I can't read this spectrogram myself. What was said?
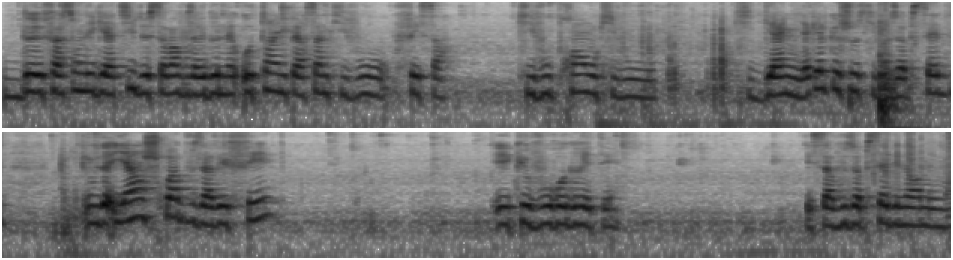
de façon négative de savoir que vous avez donné autant à une personne qui vous fait ça, qui vous prend ou qui vous qui gagne. Il y a quelque chose qui vous obsède. Il y a un choix que vous avez fait et que vous regrettez. Et ça vous obsède énormément.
